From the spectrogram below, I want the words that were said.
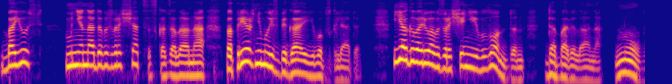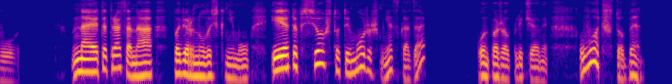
«Боюсь, «Мне надо возвращаться», — сказала она, по-прежнему избегая его взгляда. «Я говорю о возвращении в Лондон», — добавила она. «Ну вот». На этот раз она повернулась к нему. «И это все, что ты можешь мне сказать?» Он пожал плечами. «Вот что, Бен,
